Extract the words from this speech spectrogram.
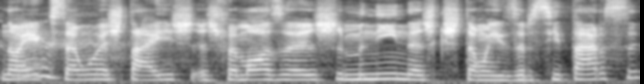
não é? Que são as tais, as famosas meninas que estão a exercitar-se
